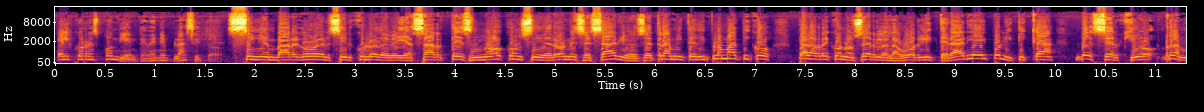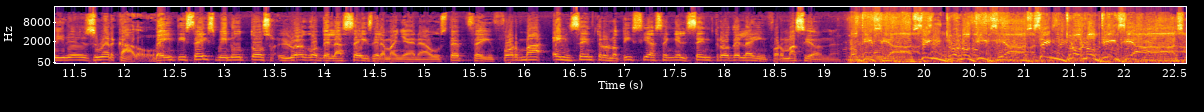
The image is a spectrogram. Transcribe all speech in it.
el correspondiente beneplácito. Sin embargo, el Círculo de Bellas Artes no consideró necesario ese trámite diplomático para reconocer la labor literaria y política de Sergio Ramírez Mercado. 26 minutos luego de las 6 de la mañana, usted se informa en Centro Noticias en el Centro de la Información. Noticias, Centro Noticias, Centro Noticias.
